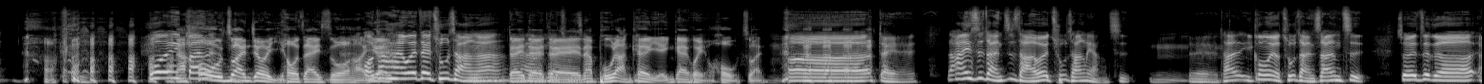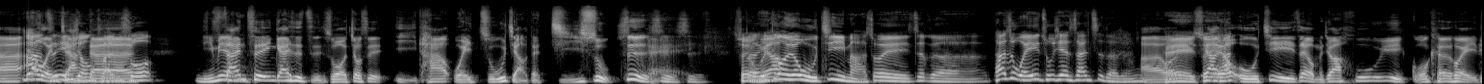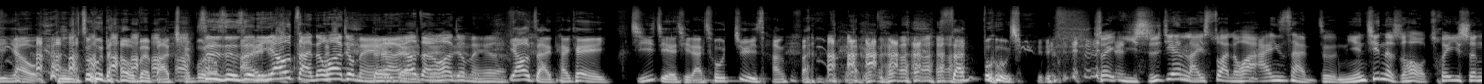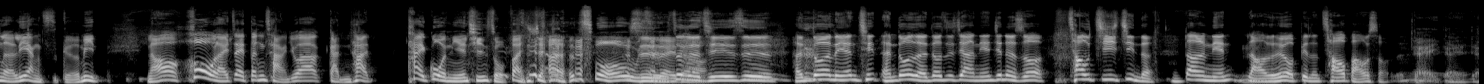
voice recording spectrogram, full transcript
那后传就以后再说哈。哦，他还会再出场啊。对对对，那普朗克也应该会有后传。呃，对，那爱因斯坦至少还会出场两次。嗯，对他一共有出场三次，所以这个呃量子英雄传说里面三次应该是指说就是以他为主角的集数。是是是。所以一共有五季嘛，所以这个他是唯一出现三次的人物啊。哎，所以要有五季，这我们就要呼吁国科会一定要 补助到我们，把全部是是是，你腰斩的话就没了，腰斩的话就没了，腰斩还可以集结起来出剧场版 三部曲。所以以时间来算的话，爱因斯坦这年轻的时候催生了量子革命，然后后来再登场就要感叹。太过年轻所犯下的错误，是这个其实是很多年轻很多人都是这样，年轻的时候超激进的，到了年老的时候变成超保守的。对对对。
